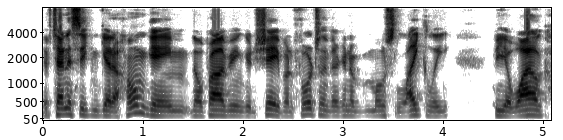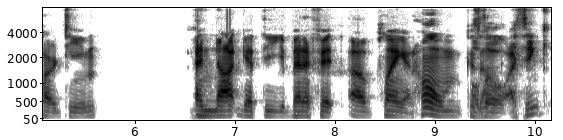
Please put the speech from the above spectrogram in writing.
if Tennessee can get a home game, they'll probably be in good shape. Unfortunately, they're going to most likely be a wild card team and not get the benefit of playing at home because although I think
